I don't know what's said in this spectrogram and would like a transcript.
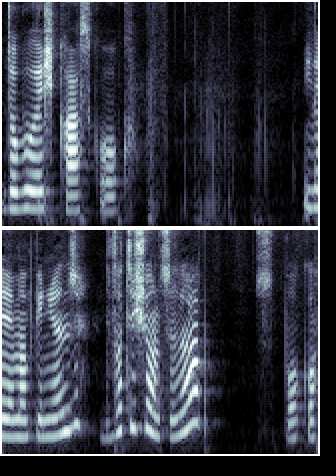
Zdobyłeś kaskok. Ile ja mam pieniędzy? 2000, a? Spoko.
